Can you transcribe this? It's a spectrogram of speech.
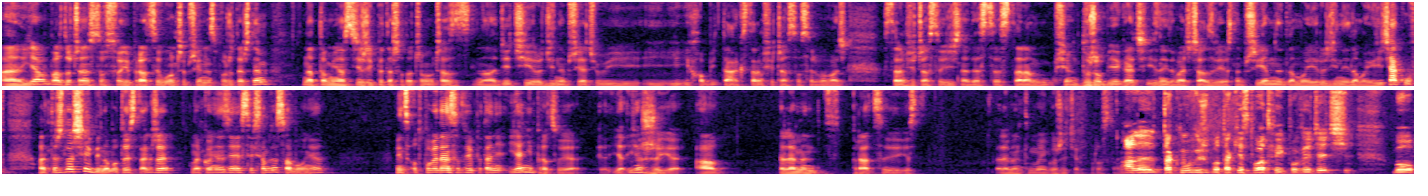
E, Ja bardzo często w swojej pracy łączę przyjemne z pożytecznym, natomiast jeżeli pytasz o to, czy mam czas na dzieci, rodzinę, przyjaciół i, i, i hobby, tak, staram się często serwować, staram się często jeździć na desce, staram się dużo biegać i znajdować czas, wiesz, ten przyjemny dla mojej rodziny i dla moich dzieciaków, ale też dla siebie, no bo to jest tak, że na koniec dnia jesteś sam ze sobą, nie? Więc odpowiadając na Twoje pytanie, ja nie pracuję, ja, ja żyję, a element pracy jest elementem mojego życia po prostu. nie? Ale tak mówisz, bo tak jest łatwiej powiedzieć, bo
